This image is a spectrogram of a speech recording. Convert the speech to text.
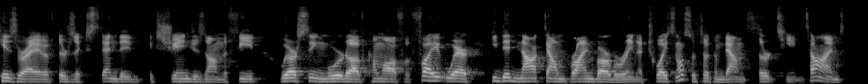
Khizriev if there's extended exchanges on the feet. We are seeing Muradov come off a fight where he did knock down Bryan Barberena twice and also took him down 13 times.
